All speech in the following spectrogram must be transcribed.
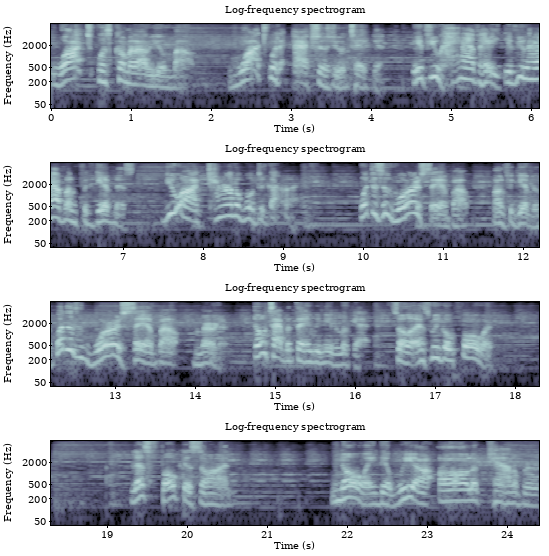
watch what's coming out of your mouth. Watch what actions you're taking. If you have hate, if you have unforgiveness, you are accountable to God. What does his word say about unforgiveness? What does his word say about murder? Those type of things we need to look at. So as we go forward, let's focus on knowing that we are all accountable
